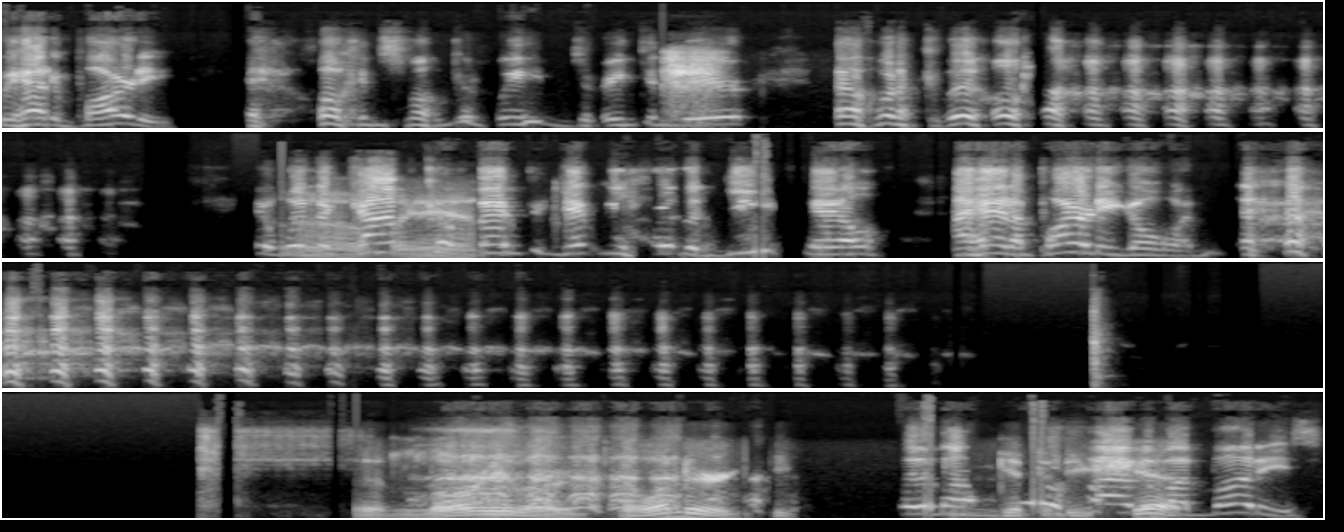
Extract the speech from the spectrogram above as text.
we had a party and fucking smoking weed, and drinking beer, having a little And when the Oh, cop man. come back to get me for the detail, I had a party going. Lordy lord. No wonder you can get to do five shit. of my buddies.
